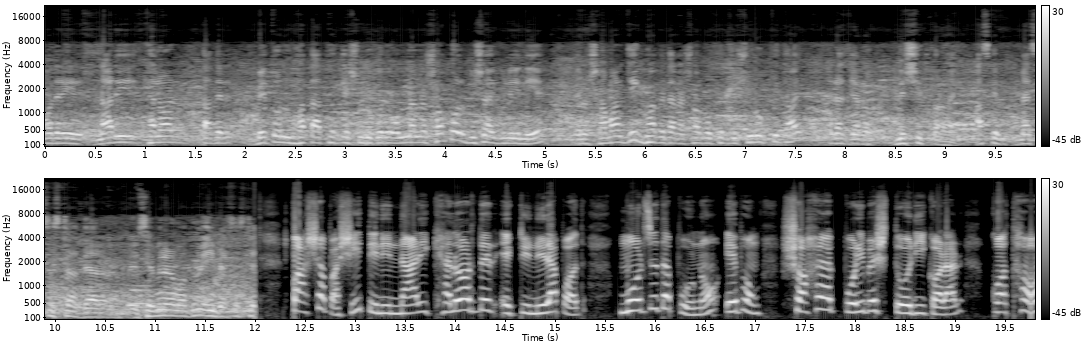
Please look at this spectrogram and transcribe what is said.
আমাদের এই নারী খেলোয়াড় তাদের বেতন ভাতা থেকে শুরু করে অন্যান্য সকল বিষয়গুলি নিয়ে যেন সামাজিকভাবে তারা সর্বক্ষেত্রে সুরক্ষিত হয় এটা যেন নিশ্চিত করা হয়। আজকে মেসেজটা সেমিনারের মাধ্যমে এই মেসেজটা পাশাপাশি তিনি নারী খেলোয়াড়দের একটি নিরাপদ মর্যাদাপূর্ণ এবং সহায়ক পরিবেশ তৈরি করার কথাও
